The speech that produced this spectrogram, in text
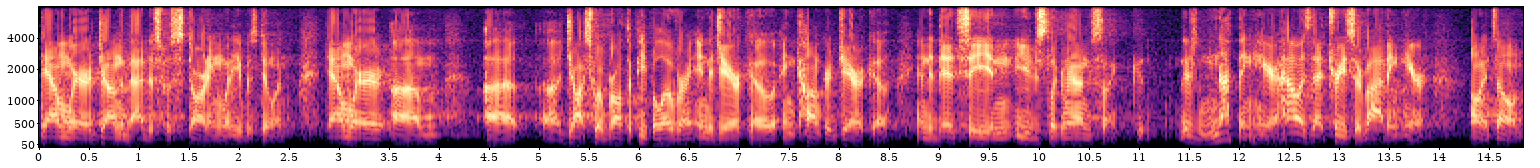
down where John the Baptist was starting what he was doing, down where um, uh, uh, Joshua brought the people over into Jericho and conquered Jericho, and the Dead Sea, and you just look around, just like, there's nothing here. How is that tree surviving here on its own?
